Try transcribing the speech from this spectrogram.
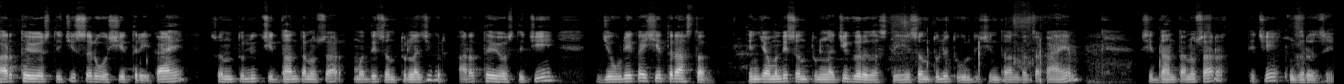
अर्थव्यवस्थेची सर्व क्षेत्रे काय? आहे संतुलित सिद्धांतानुसारमध्ये संतुलनाची गरज. अर्थव्यवस्थेची जेवढे काही क्षेत्र असतात त्यांच्यामध्ये संतुलनाची गरज असते. हे संतुलित ऊर्जा सिद्धांताचा काय? आहे सिद्धांतानुसार त्याची गरज आहे.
